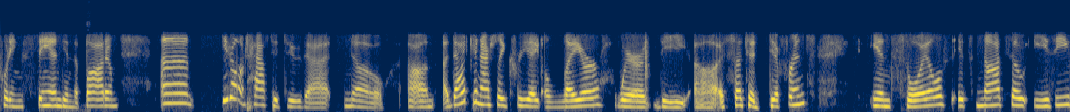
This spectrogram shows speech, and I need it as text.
putting sand in the bottom. Um, you don't have to do that. No, um, that can actually create a layer where the uh, such a difference in soils, it's not so easy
